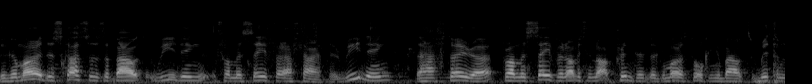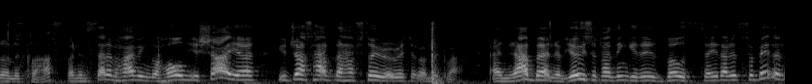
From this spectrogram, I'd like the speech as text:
the Gemara discusses about reading from a Sefer Haftarah. Reading the Haftarah from a Sefer, and obviously not printed, the Gemara is talking about written on a cloth, but instead of having the whole Yeshaya, you just have the Haftarah written on the cloth. And Rabbah and Rav Yosef, I think it is, both say that it's forbidden.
